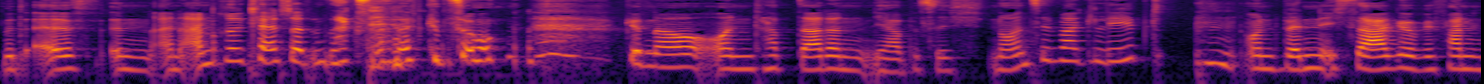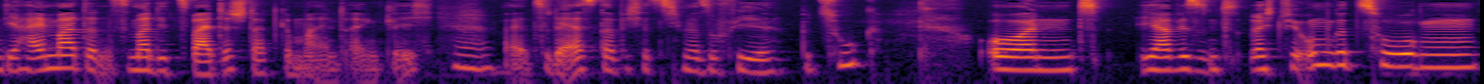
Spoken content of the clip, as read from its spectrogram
mit elf in eine andere Kleinstadt in Sachsen-Anhalt gezogen. Genau, und habe da dann, ja, bis ich 19 war gelebt. Und wenn ich sage, wir fahren in die Heimat, dann ist immer die zweite Stadt gemeint eigentlich. Mhm. Weil zu der ersten habe ich jetzt nicht mehr so viel Bezug. Und ja, wir sind recht viel umgezogen.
